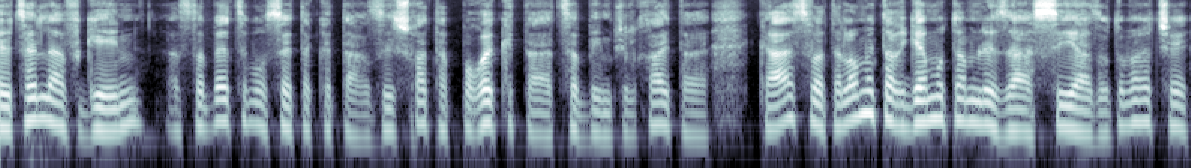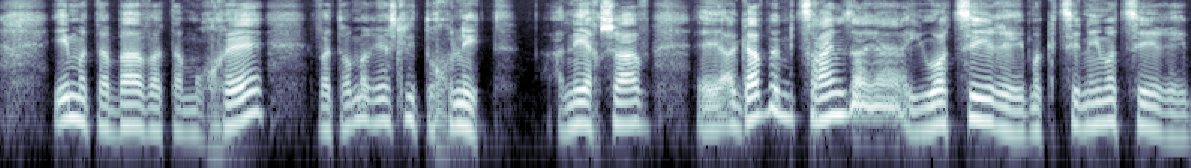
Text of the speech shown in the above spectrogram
אה, יוצא להפגין, אז אתה בעצם עושה את הקתרזיס שלך, אתה פורק את העצבים שלך, את הכעס, ואתה לא מתרגם אותם לאיזה עשייה. זאת אומרת שאם אתה בא ואתה מוחה, ואתה אומר, יש לי תוכנית, אני עכשיו, אה, אגב במצרים זה היה, היו הצעירים, הקצינים הצעירים,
